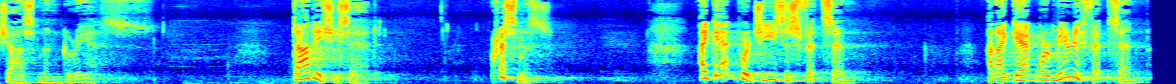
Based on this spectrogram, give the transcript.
Jasmine Grace. Daddy, she said, Christmas. I get where Jesus fits in, and I get where Mary fits in.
